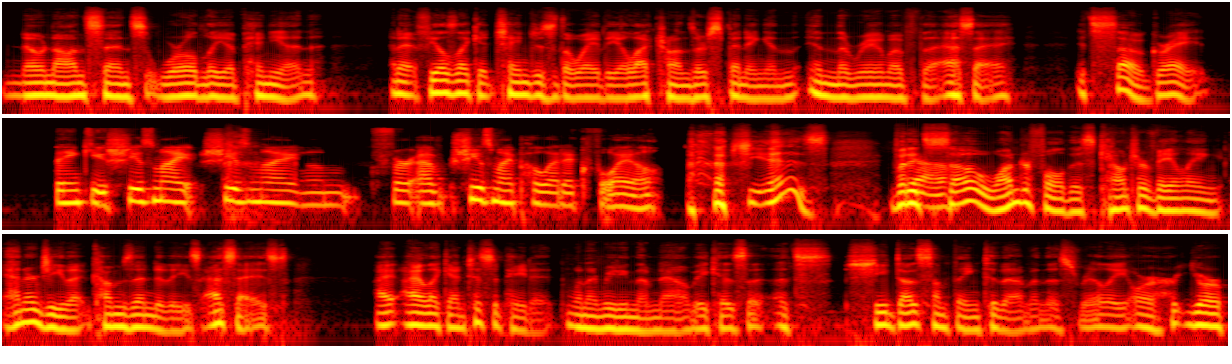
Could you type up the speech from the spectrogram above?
no nonsense worldly opinion. And it feels like it changes the way the electrons are spinning in, in the room of the essay. It's so great. Thank you. She's my she's my um forever she's my poetic foil. she is. But yeah. it's so wonderful this countervailing energy that comes into these essays. I, I like anticipate it when I'm reading them now because it's she does something to them in this really, or her, your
